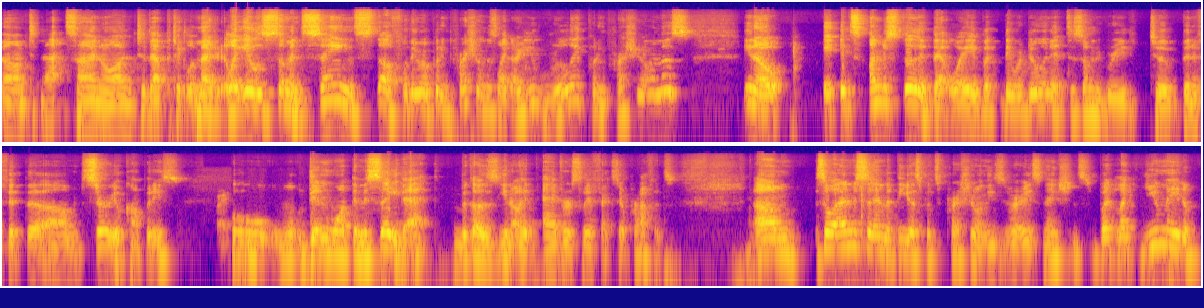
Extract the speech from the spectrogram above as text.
um, to not sign on to that particular measure. Like it was some insane stuff where they were putting pressure on this. Like, are you really putting pressure on this? You know, it, it's understood that way, but they were doing it to some degree to benefit the um, cereal companies right. who didn't want them to say that because you know it adversely affects their profits. Um, so I understand that the U.S. puts pressure on these various nations, but like you made a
